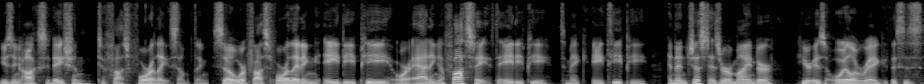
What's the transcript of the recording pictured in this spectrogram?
using oxidation to phosphorylate something. So, we're phosphorylating ADP or adding a phosphate to ADP to make ATP. And then, just as a reminder, here is oil rig. This is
